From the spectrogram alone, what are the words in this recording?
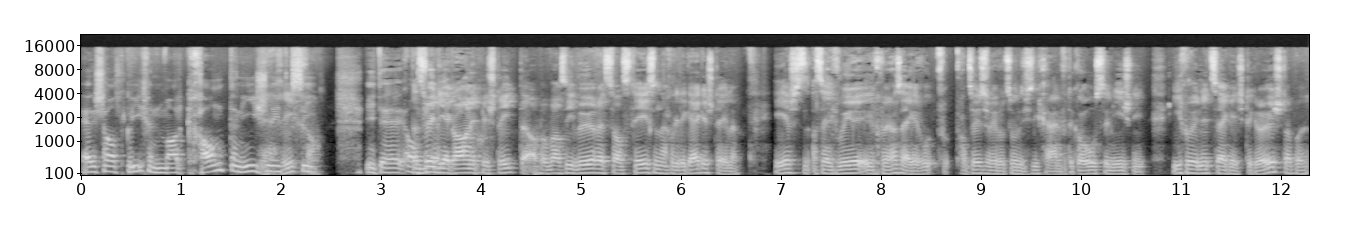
er ist halt gleich ein markanter Einschnitt ja, in der, das würde ich ja gar nicht bestreiten. Aber was ich würde als These ein bisschen dagegen stellen. Erstens, also ich würde, ich würde auch sagen, die Französische Revolution ist sicher einer der grossen Einschnitte. Ich würde nicht sagen, es ist der grösste, aber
